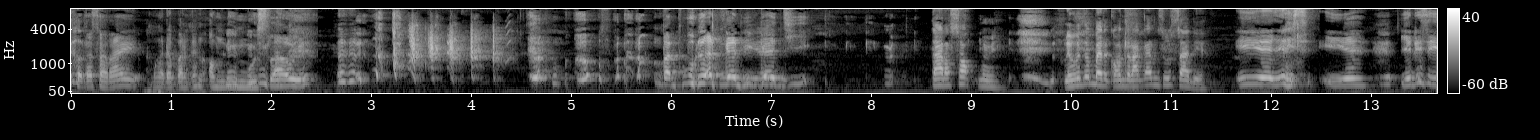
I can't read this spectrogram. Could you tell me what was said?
Galatasaray mengedepankan omnibus law ya. Empat bulan gak digaji. Tarsok nih. Dia tuh bayar kontrakan susah dia. Iya, jadi iya. Jadi si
